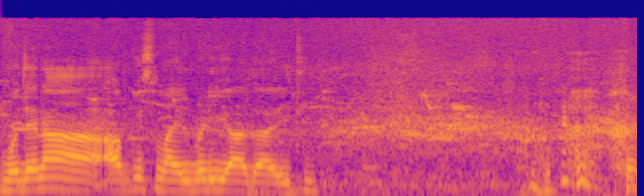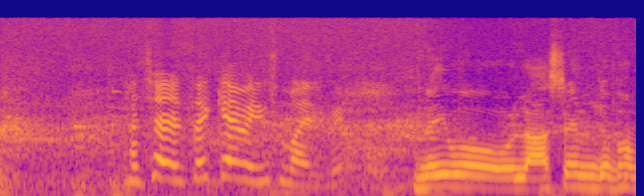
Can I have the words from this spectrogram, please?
मुझे ना आपकी स्माइल बड़ी याद आ रही थी। अच्छा ऐसा क्या मेरी स्माइल पे? नहीं वो लास्ट टाइम जब हम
